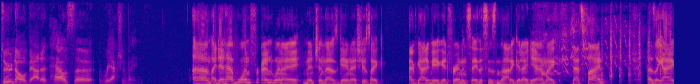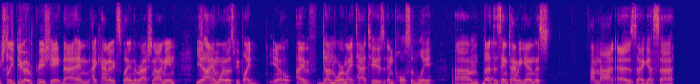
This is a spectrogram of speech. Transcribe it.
do know about it, how's the reaction been? Um, I did have one friend when I mentioned that I was gay, and She was like, "I've got to be a good friend and say this is not a good idea." I'm like, "That's fine." I was like, "I actually do appreciate that," and I kind of explained the rationale. I mean, you know, I am one of those people. I, you know, I've done more of my tattoos impulsively, um, but at the same time, again, this I'm not as I guess uh,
